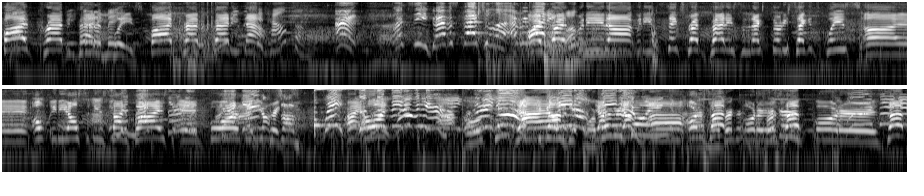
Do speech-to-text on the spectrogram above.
Five Krabby gotta Patty, make- please. Five Krabby Patty now. Should help him. Alright, let's see. Grab a spatula, All right, everybody! friends, we need uh, we need six Krabby Patties in the next 30 seconds, please. Uh, oh, we need also need a side of fries and four seconds? drinks. some. Wait, All right, there's hold on. something over here! Uh, okay. Yep, you got it. get more Yep, burgers yep. going. Uh, Uh, orders more up, burger, orders burger. up, orders up,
